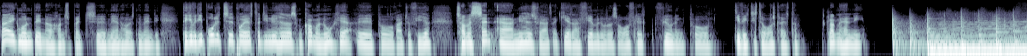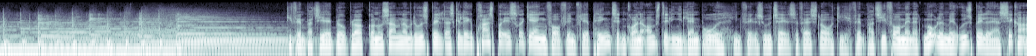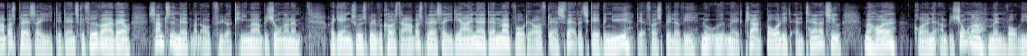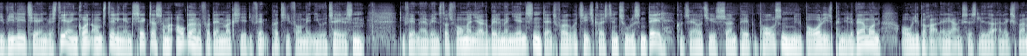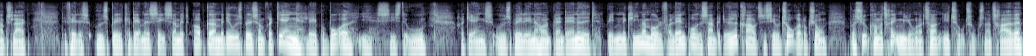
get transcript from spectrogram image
der er ikke mundbind og håndsprit øh, mere end højst nødvendigt. Det kan vi lige bruge lidt tid på efter de nyheder, som kommer nu her øh, på Radio 4. Thomas Sand er nyhedsvært og giver dig fire minutters overflyvning på de vigtigste overskrifter. Klokken er halv ni. De fem partier i Blå Blok går nu sammen om et udspil, der skal lægge pres på S-regeringen for at finde flere penge til den grønne omstilling i landbruget. I en fælles udtalelse fastslår de fem partiformænd, at målet med udspillet er at sikre arbejdspladser i det danske fødevareerhverv, samtidig med at man opfylder klimaambitionerne. Regeringens udspil vil koste arbejdspladser i de egne af Danmark, hvor det ofte er svært at skabe nye. Derfor spiller vi nu ud med et klart borgerligt alternativ med høje grønne ambitioner, men hvor vi er villige til at investere i en grøn omstilling af en sektor, som er afgørende for Danmark, siger de fem partiformænd i udtalelsen. De fem er Venstres formand Jakob Ellemann Jensen, Dansk Folkeparti's Christian Thulesen Dahl, Konservatives Søren Pape Poulsen, Nye Borgerliges Pernille Vermund og Liberal Alliances leder Alex Van Opslag. Det fælles udspil kan dermed ses som et opgør med det udspil, som regeringen lagde på bordet i sidste uge. Regeringens udspil indeholdt blandt andet et bindende klimamål for landbruget samt et øget krav til CO2-reduktion på 7,3 millioner ton i 2030.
